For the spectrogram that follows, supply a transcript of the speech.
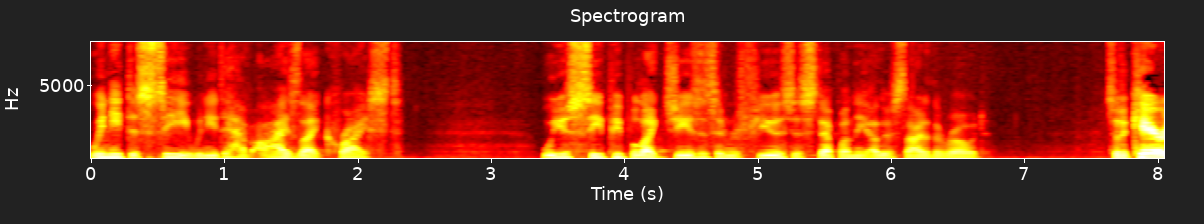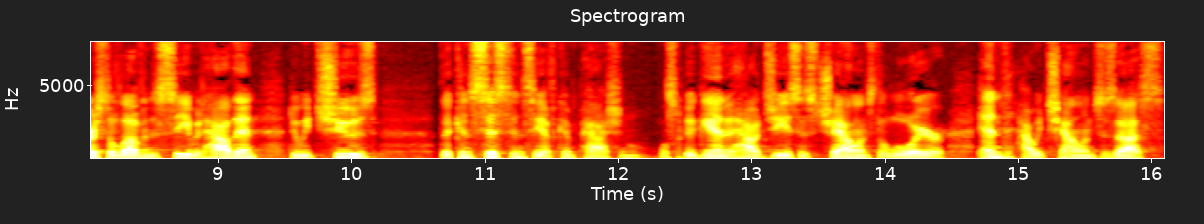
We need to see, we need to have eyes like Christ. Will you see people like Jesus and refuse to step on the other side of the road? So to care is to love and to see, but how then do we choose the consistency of compassion? Let's look again at how Jesus challenged the lawyer and how he challenges us.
